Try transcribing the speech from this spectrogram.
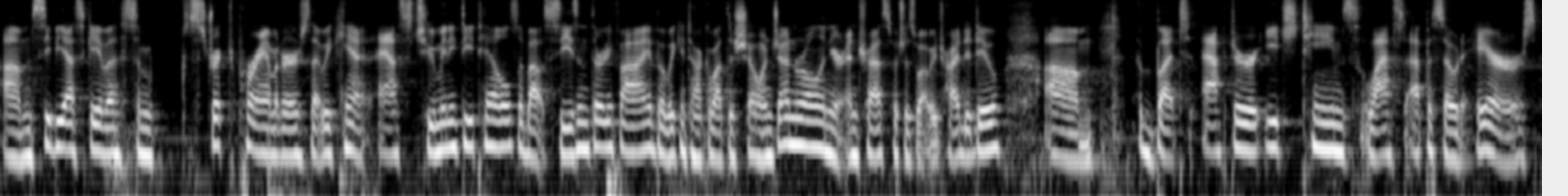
um, CBS gave us some strict parameters that we can't ask too many details about season 35, but we can talk about the show in general and your interests, which is what we tried to do. Um, but after each team's last episode airs,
